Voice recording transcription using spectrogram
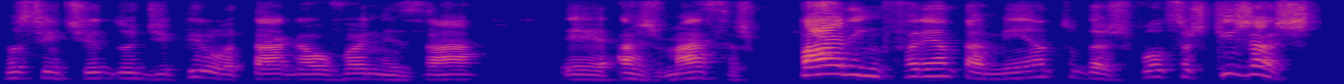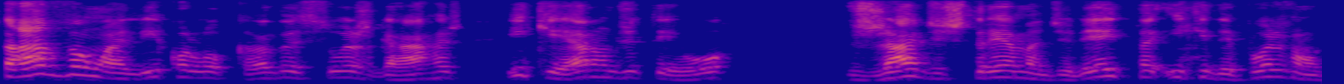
no sentido de pilotar, galvanizar é, as massas para enfrentamento das forças que já estavam ali colocando as suas garras e que eram de teor já de extrema direita e que depois vão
